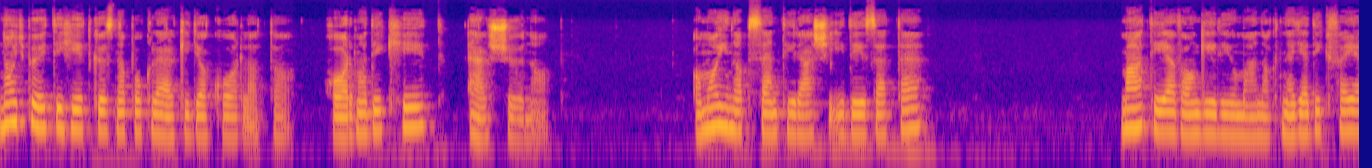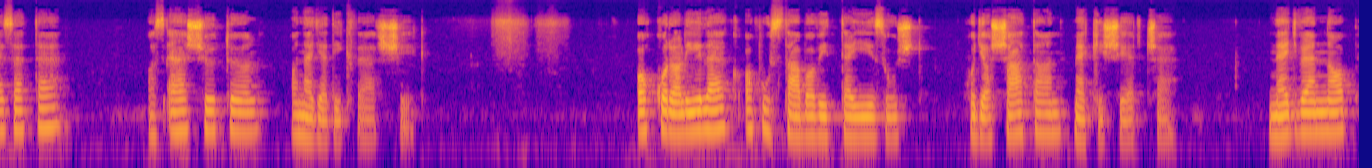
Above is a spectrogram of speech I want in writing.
Nagybőjti hétköznapok lelki gyakorlata. Harmadik hét, első nap. A mai nap szentírási idézete Máté evangéliumának negyedik fejezete, az elsőtől a negyedik versig. Akkor a lélek a pusztába vitte Jézust, hogy a sátán megkísértse. Negyven nap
